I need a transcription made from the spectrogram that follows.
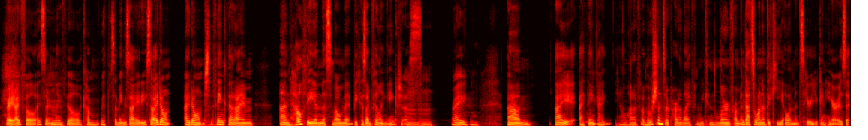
right. I feel I certainly Mhm. feel come with some anxiety. So I don't I don't think that I'm unhealthy in this moment because I'm feeling anxious. Mhm. Right. Mhm. Um I I think I you know a lot of emotions are part of life and we can learn from and that's one of the key elements here you can hear is it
